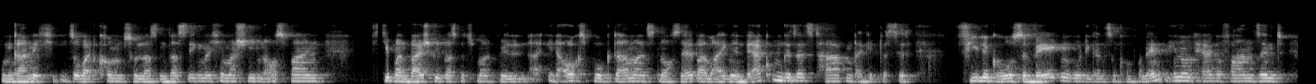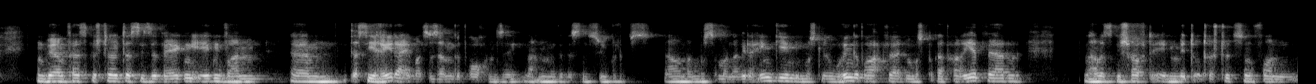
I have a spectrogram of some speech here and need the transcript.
um gar nicht so weit kommen zu lassen, dass irgendwelche Maschinen ausfallen. Ich gebe mal ein Beispiel, was wir zum Beispiel in Augsburg damals noch selber im eigenen Werk umgesetzt haben. Da gibt es viele große Wägen, wo die ganzen Komponenten hin und her gefahren sind. Und wir haben festgestellt, dass diese Wägen irgendwann dass die Räder immer zusammengebrochen sind nach einem gewissen Zyklus. Ja, und dann musste man da wieder hingehen, die mussten irgendwo hingebracht werden, mussten repariert werden. Wir haben es geschafft, eben mit Unterstützung von,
